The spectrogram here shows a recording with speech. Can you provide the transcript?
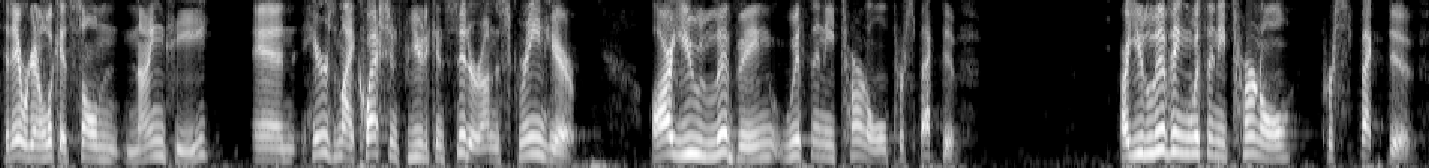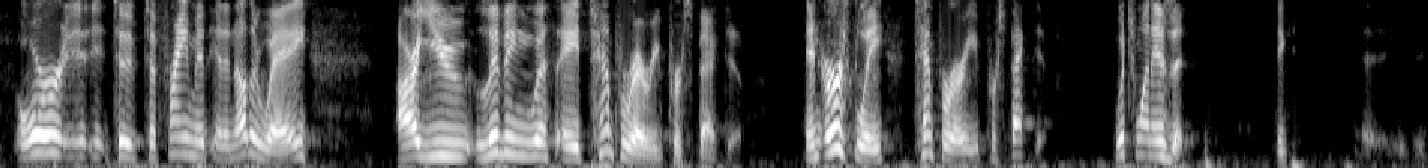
Today we're going to look at Psalm 90, and here's my question for you to consider on the screen here. Are you living with an eternal perspective? Are you living with an eternal perspective? Or to, to frame it in another way, are you living with a temporary perspective? An earthly temporary perspective? Which one is it?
